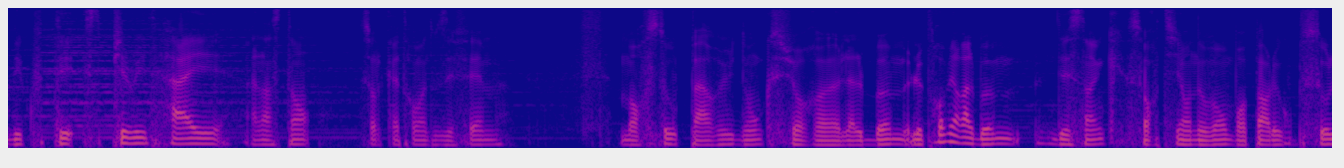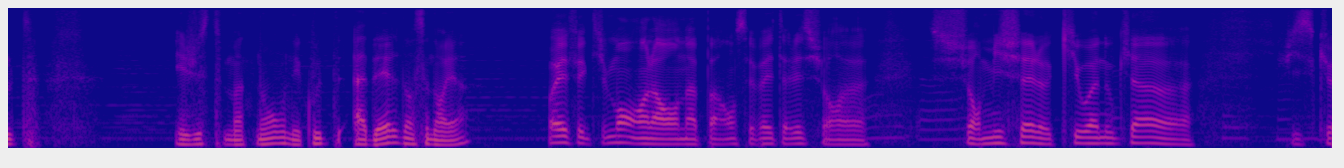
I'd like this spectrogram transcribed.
D'écouter Spirit High à l'instant sur le 92 FM. Morceau paru donc sur euh, l'album, le premier album des cinq, sorti en novembre par le groupe Salt. Et juste maintenant, on écoute Adele dans Sonoria. Ouais, effectivement. Alors, on n'a pas, on s'est pas étalé sur euh, sur Michel Kiwanuka, euh, puisque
